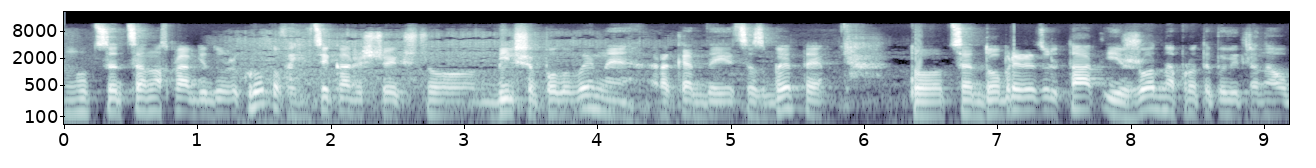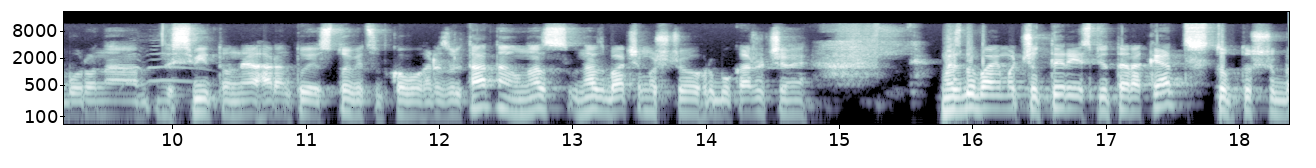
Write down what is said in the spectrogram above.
Ну, це, це насправді дуже круто. Фахівці кажуть, що якщо більше половини ракет дається збити, то це добрий результат, і жодна протиповітряна оборона світу не гарантує 100% результату. У нас у нас бачимо, що, грубо кажучи, ми збиваємо 4 із 5 ракет. Тобто, щоб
